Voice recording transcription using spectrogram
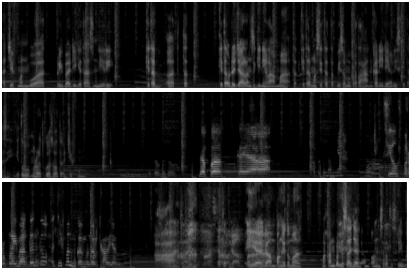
achievement buat pribadi kita sendiri. Kita eh, tetap kita udah jalan segini lama, kita masih tetap bisa mempertahankan idealis kita sih. Itu menurut gue suatu achievement. hmm, betul betul. Dapat kayak apa tuh namanya? Silver play button tuh achievement bukan menurut kalian? Ah, itu Ah, mah. itu mah mah gampang. Iya, gampang itu mah. Makan pedes aja gampang 100 ribu.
